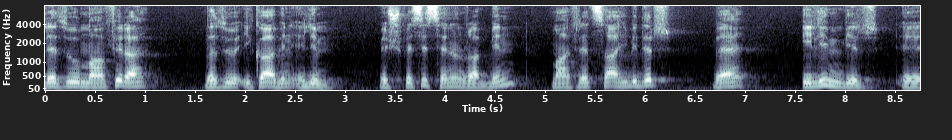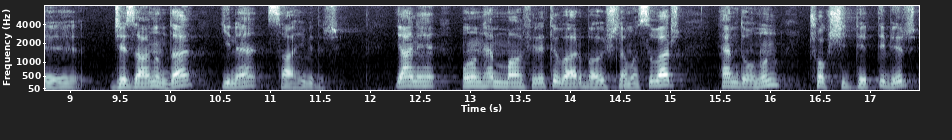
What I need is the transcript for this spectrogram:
lezu mağfira ve zu ikabin elim. Ve şüphesiz senin Rabbin mağfiret sahibidir ve ilim bir e, cezanın da yine sahibidir. Yani onun hem mağfireti var, bağışlaması var hem de onun çok şiddetli bir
